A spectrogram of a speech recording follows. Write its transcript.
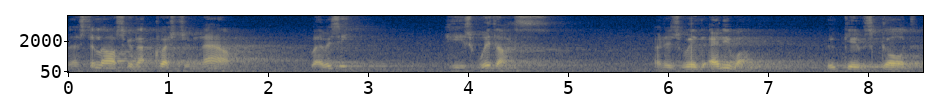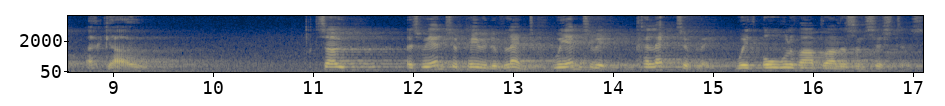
They're still asking that question now. Where is he? He's with us and is with anyone who gives God a go. So, as we enter a period of Lent, we enter it collectively with all of our brothers and sisters.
